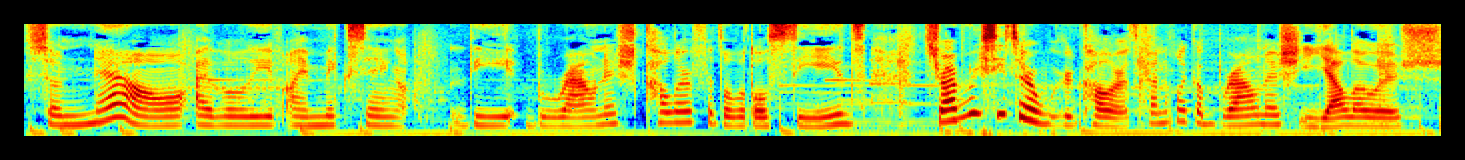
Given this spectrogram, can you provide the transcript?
So now I believe I'm mixing the brownish color for the little seeds. Strawberry seeds are a weird color. It's kind of like a brownish, yellowish,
